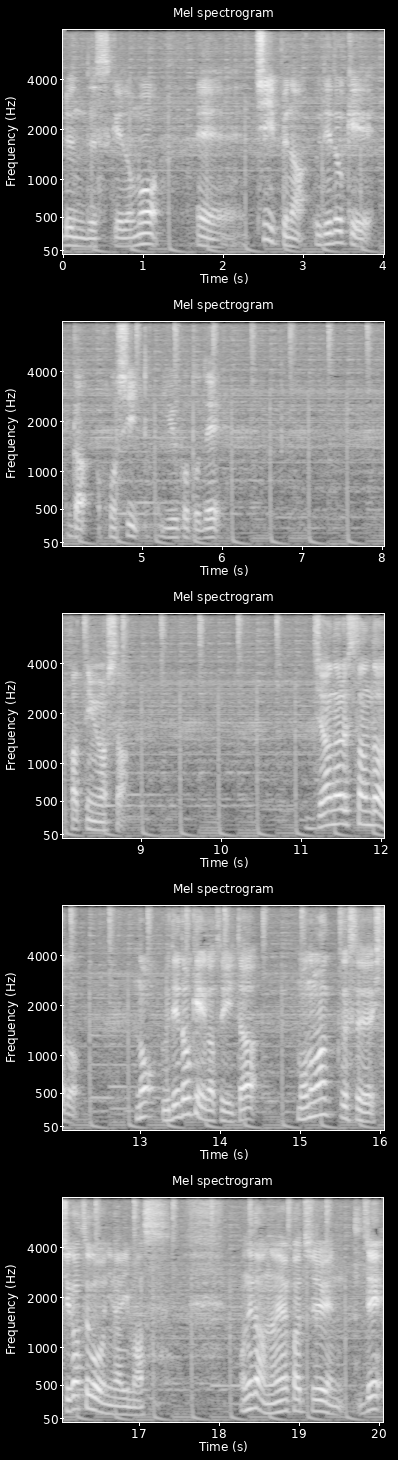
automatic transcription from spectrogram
るんですけども、えー、チープな腕時計が欲しいということで買ってみました。ジャーナルスタンダードの腕時計がついたモノマックス7月号になります。お値段780円で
